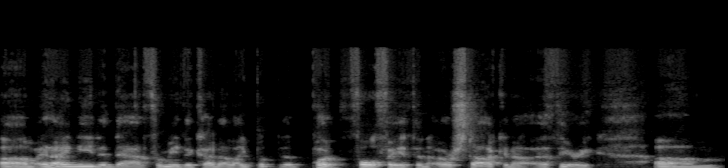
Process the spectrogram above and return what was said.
Um, and I needed that for me to kind of like put, put, full faith in or stock in a, a theory. Um,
